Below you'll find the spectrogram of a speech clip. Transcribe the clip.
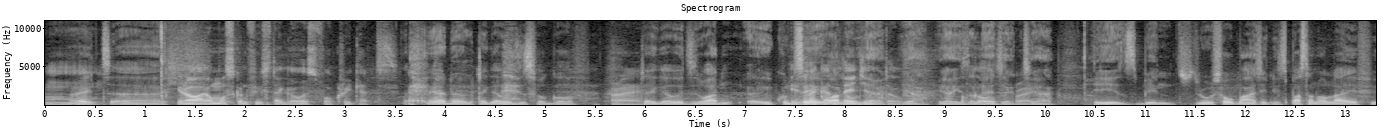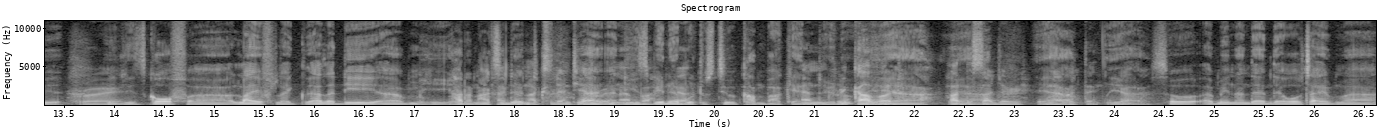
Mm. Right. you know, I almost confused Tiger Woods for cricket. yeah, no, Tiger Woods is for golf. Right. Tiger Woods is one, uh, you could he's say like one legend of, the, yeah, yeah, he's a golf, legend. Right. Yeah, he's been through so much in his personal life, right. in his golf uh, life. Like the other day, um, he had an accident. An accident, yeah, uh, and he's been able to still come back and, and recovered. Yeah, had yeah, the surgery yeah, everything. Yeah. So I mean, and then the whole time, uh,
